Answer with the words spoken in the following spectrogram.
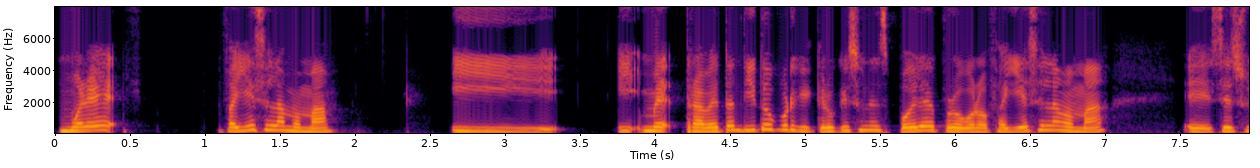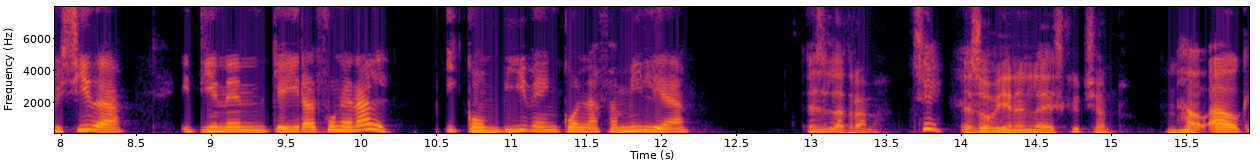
muere, fallece la mamá y, y me trabé tantito porque creo que es un spoiler, pero bueno, fallece la mamá, eh, se suicida y tienen que ir al funeral y conviven con la familia. Esa es la trama. Sí. Eso viene en la descripción. Ah, ah, ok.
